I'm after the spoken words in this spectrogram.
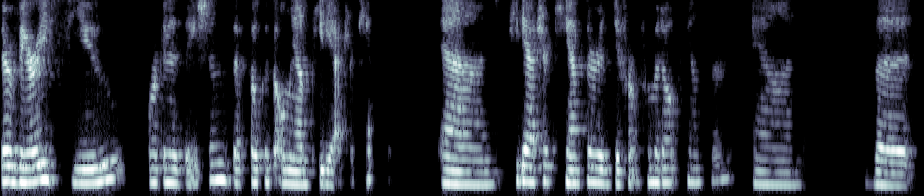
there are very few organizations that focus only on pediatric cancer. And pediatric cancer is different from adult cancer, and the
